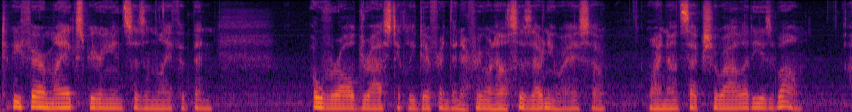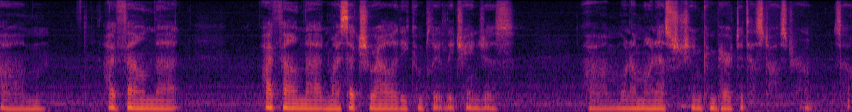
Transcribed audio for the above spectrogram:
to be fair, my experiences in life have been overall drastically different than everyone else's anyway, so why not sexuality as well? Um, I found that I found that my sexuality completely changes um, when I'm on estrogen compared to testosterone. So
